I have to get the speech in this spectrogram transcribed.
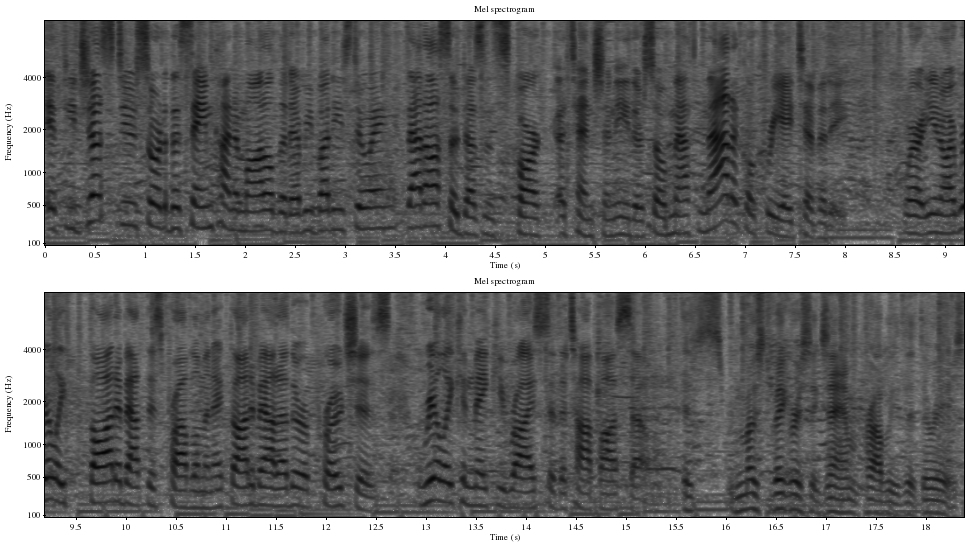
If you just do sort of the same kind of model that everybody's doing, that also doesn't spark attention either. So mathematical creativity, where you know I really thought about this problem and I thought about other approaches, really can make you rise to the top also. It's the most vigorous exam probably that there is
